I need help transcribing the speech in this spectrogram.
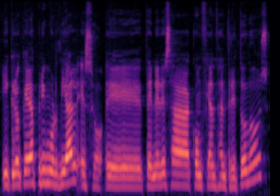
Y creo que era primordial eso, eh, tener esa confianza entre todos,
